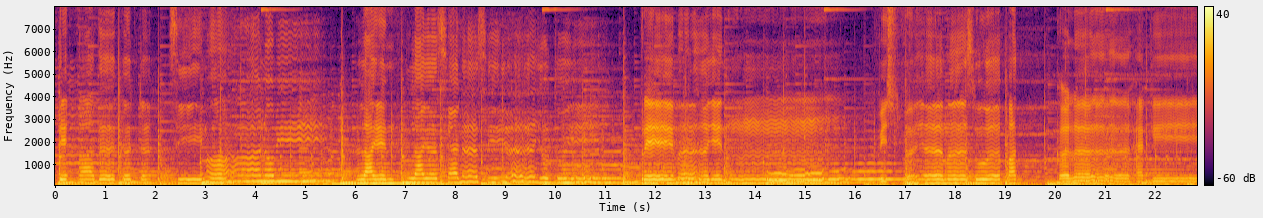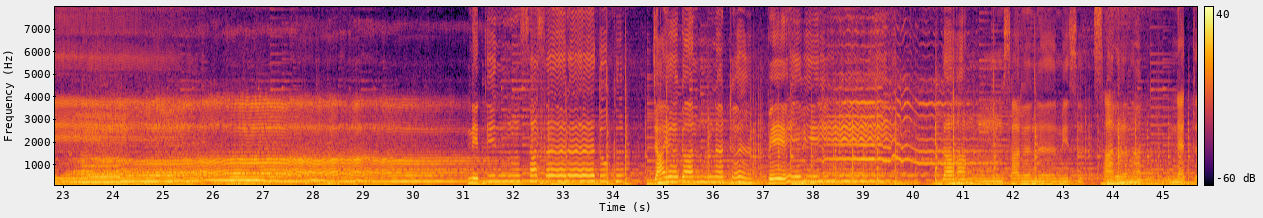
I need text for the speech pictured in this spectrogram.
දෙහදකට සීමා නොවී ලයෙන් ලය සැනසිය යුතුයි ප්‍රේමයෙන් විශ්වයම සුවපත් කළ හැකි. නිතින් සසර දුක ජයගන්නට පේවී දහම් සරණ මිස සරණක් නැත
